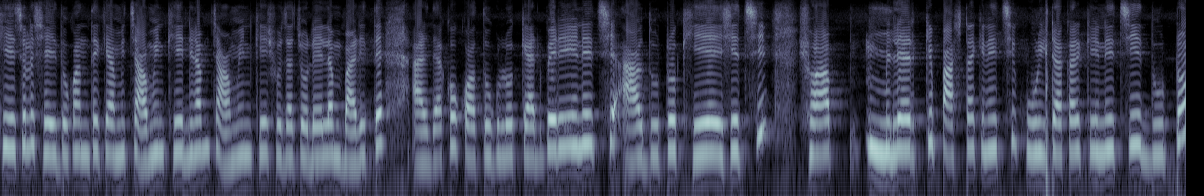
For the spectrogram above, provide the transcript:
খেয়েছিল, সেই দোকান থেকে আমি চাউমিন খেয়ে নিলাম। চাউমিন খেয়ে সোজা চলে এলাম বাড়িতে। আর দেখো কতগুলো ক্যাডবেরি এনেছে, আর দুটো খেয়ে এসেছি। সব মিলে আর কি পাঁচটা কিনেছি, কুড়ি টাকার কিনেছি দুটো,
